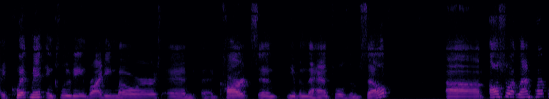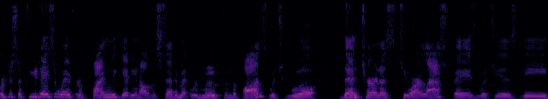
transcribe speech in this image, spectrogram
equipment, including riding mowers and, and, carts and even the hand tools themselves. Um, also at Land Park, we're just a few days away from finally getting all the sediment removed from the ponds, which will then turn us to our last phase, which is the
